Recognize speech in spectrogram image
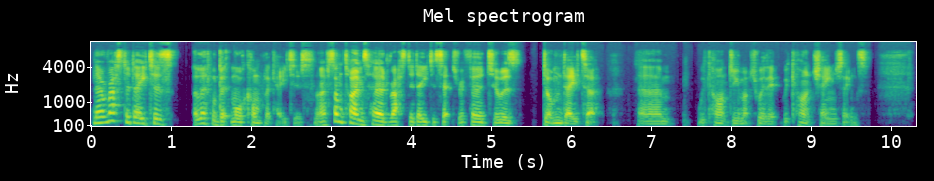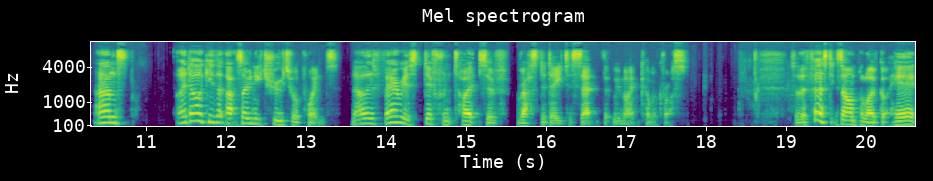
Now raster data is a little bit more complicated. I've sometimes heard raster data sets referred to as dumb data. Um, we can't do much with it, we can't change things. And I'd argue that that's only true to a point. Now there's various different types of raster data set that we might come across. So the first example I've got here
